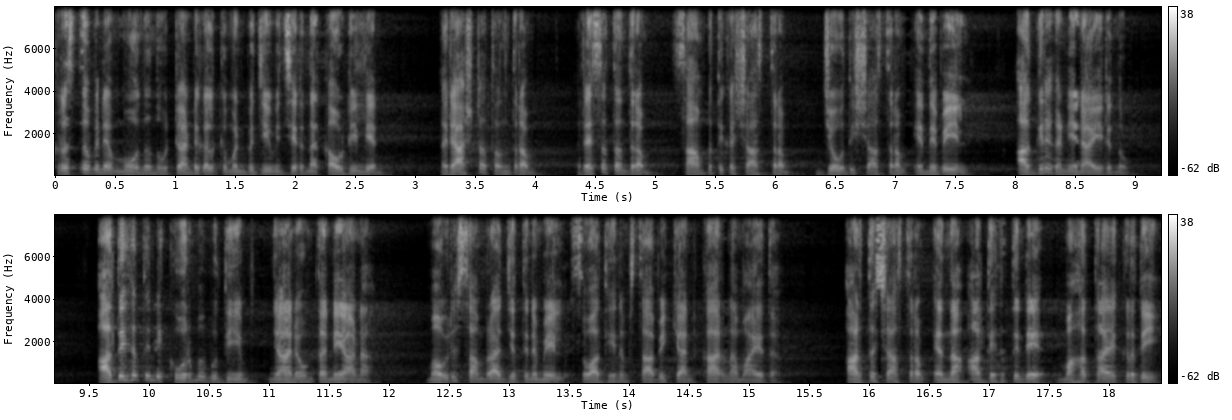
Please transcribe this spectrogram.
ക്രിസ്തുവിന് മൂന്ന് നൂറ്റാണ്ടുകൾക്ക് മുൻപ് ജീവിച്ചിരുന്ന കൗടില്യൻ രാഷ്ട്രതന്ത്രം രസതന്ത്രം സാമ്പത്തിക ശാസ്ത്രം ജ്യോതിശാസ്ത്രം എന്നിവയിൽ അഗ്രഗണ്യനായിരുന്നു. അദ്ദേഹത്തിന്റെ കൂർമ്മബുദ്ധിയും ജ്ഞാനവും തന്നെയാണ് മൗര്യ സാമ്രാജ്യത്തിനു മേൽ സ്വാധീനം സ്ഥാപിക്കാൻ കാരണമായത്. അർത്ഥശാസ്ത്രം എന്ന അദ്ദേഹത്തിന്റെ മഹത്തായ കൃതി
